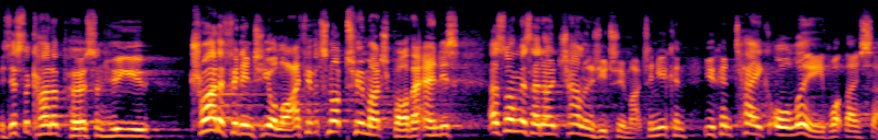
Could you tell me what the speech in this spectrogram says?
Is this the kind of person who you try to fit into your life if it's not too much bother and is as long as they don't challenge you too much and you can, you can take or leave what they say?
